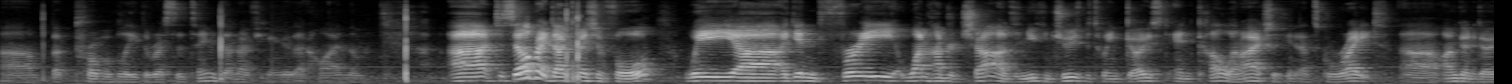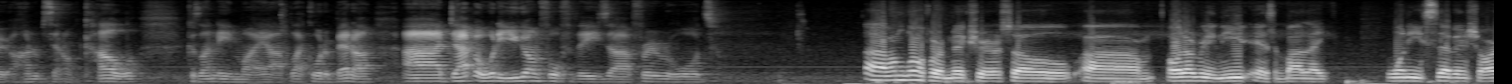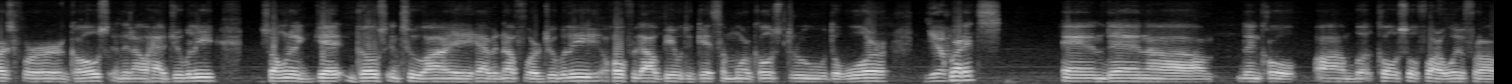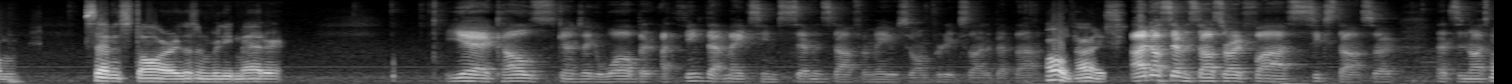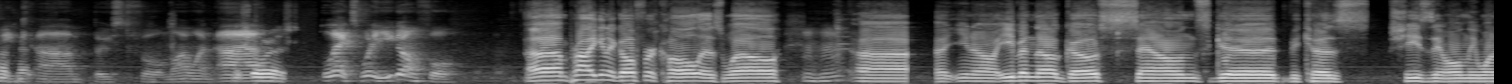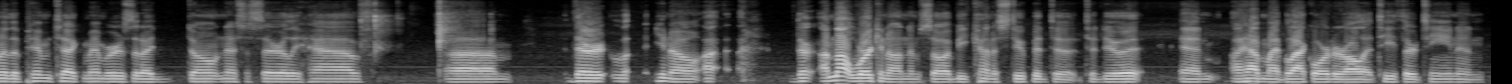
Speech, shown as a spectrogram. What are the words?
Um, but probably the rest of the team. Don't know if you can go that high in them. Uh, to celebrate Dark Dimension 4, we uh, getting free 100 shards, and you can choose between Ghost and Cull, and I actually think that's great. Uh, I'm going to go 100% on Cull because I need my uh, Black Order better. Uh, Dapper, what are you going for for these uh, free rewards? Um, I'm going for a mixture. So um, all I really need is about like 27 shards for Ghost, and then I'll have Jubilee. So I'm gonna get Ghost until I have enough for Jubilee. Hopefully, I'll be able to get some more Ghosts through the war Yep. credits, and then um, then Cull. Um, but Cull's so far away from seven star, it doesn't really matter. Yeah, Cull's going to take a while, but I think that makes him seven star for me, so I'm pretty excited about that. Oh, nice. Uh, not seven star, sorry, five, six star. So that's a nice big Okay. um, boost for my one. Uh, sure is. Lex, what are you going for? Uh, I'm probably gonna go for Cull as well. Mm-hmm. Uh, you know, even though Ghost sounds good because she's the only one of the Pym Tech members that I don't necessarily have. Um, they're, you know, I, they're, I'm not working on them, so it'd be kind of stupid to to do it. And I have my Black Order all at T13, and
